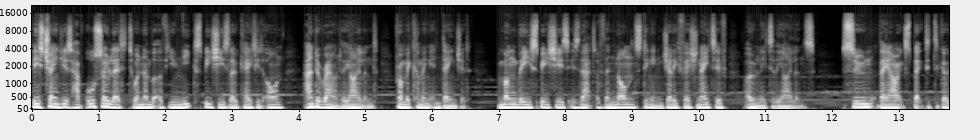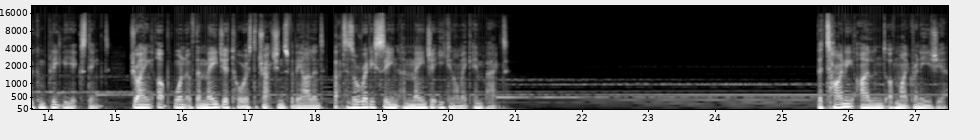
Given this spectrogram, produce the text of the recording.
These changes have also led to a number of unique species located on and around the island from becoming endangered. Among these species is that of the non-stinging jellyfish native only to the islands. Soon they are expected to go completely extinct, drying up one of the major tourist attractions for the island that has already seen a major economic impact. The tiny island of Micronesia.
